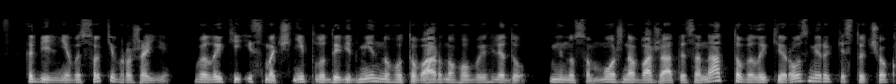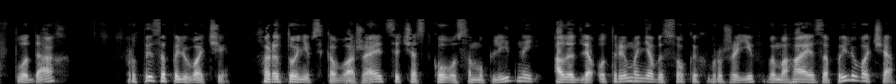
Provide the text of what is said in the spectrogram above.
стабільні високі врожаї, великі і смачні плоди відмінного товарного вигляду. Мінусом можна вважати занадто великі розміри кісточок в плодах, запилювачі. Харитонівська вважається частково самоплідний, але для отримання високих врожаїв вимагає запилювача.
